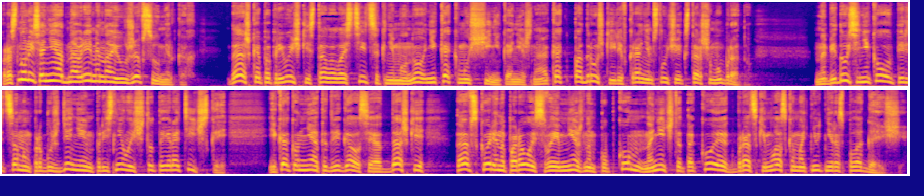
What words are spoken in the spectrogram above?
Проснулись они одновременно и уже в сумерках. Дашка по привычке стала ластиться к нему, но не как к мужчине, конечно, а как к подружке или, в крайнем случае, к старшему брату. На беду Синякова перед самым пробуждением приснилось что-то эротическое, и как он не отодвигался от Дашки, та вскоре напоролась своим нежным пупком на нечто такое, к братским ласкам отнюдь не располагающее.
